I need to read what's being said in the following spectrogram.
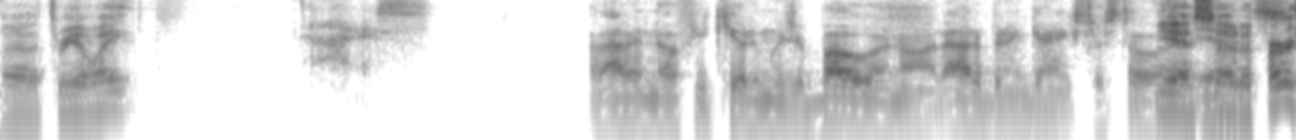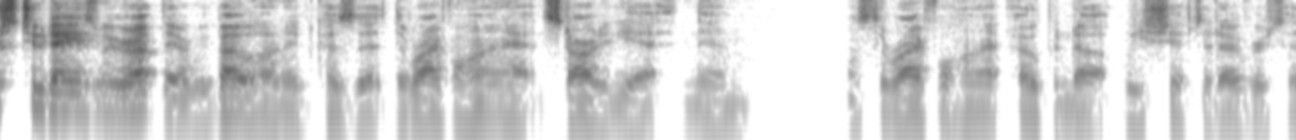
Uh 308. Nice. I didn't know if you killed him with your bow or not. That'd have been a gangster story. Yeah, so the first two days we were up there, we bow hunted because the, the rifle hunt hadn't started yet. And then once the rifle hunt opened up, we shifted over to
